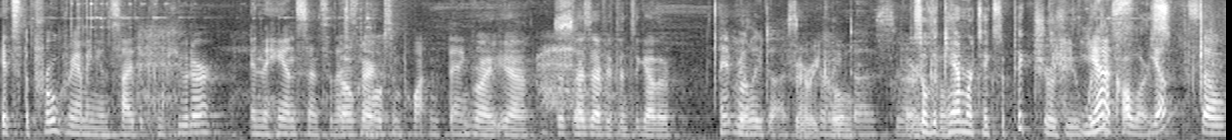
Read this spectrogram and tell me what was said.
It's the programming inside the computer and the hand sensor that's Okay. the most important thing. Right, yeah. This has everything together. It really does. Very it really cool. does. Very So the cool. camera takes a picture of you with yes. the colors. Yep. So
